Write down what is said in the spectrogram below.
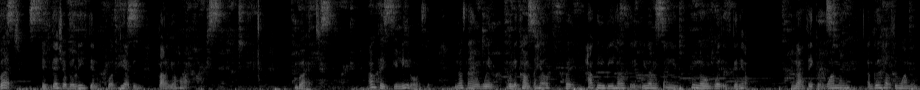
But if that's your belief, then of course you have to follow your heart. But I don't think you need oral sex. You know what I'm saying? When when it comes to health, but how can you be healthy? You know what I'm saying? Who knows what is good health? You know, I think a woman, a good healthy woman,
